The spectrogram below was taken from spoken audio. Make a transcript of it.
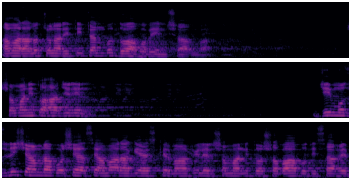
আমার আলোচনার ইতি টানব, দোয়া হবে ইনশাআল্লাহ। সম্মানিত হাজিরিন যে মজলিসে আমরা বসে আছি, আমার আগে আজকের মাহফিলের সম্মানিত সভাপতি সাহেব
